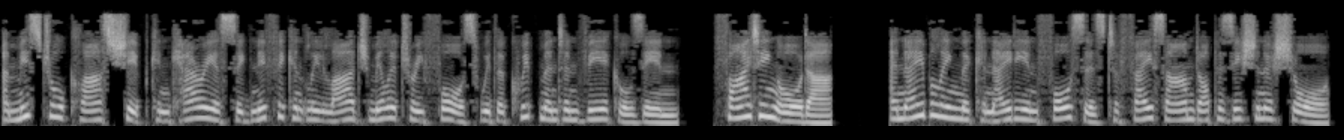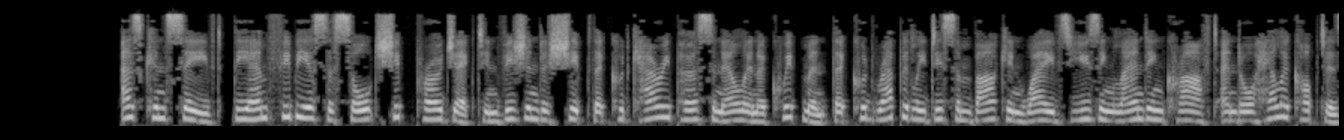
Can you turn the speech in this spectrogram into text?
A Mistral-class ship can carry a significantly large military force with equipment and vehicles in fighting order, enabling the Canadian forces to face armed opposition ashore. As conceived, the amphibious assault ship project envisioned a ship that could carry personnel and equipment that could rapidly disembark in waves using landing craft and or helicopters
